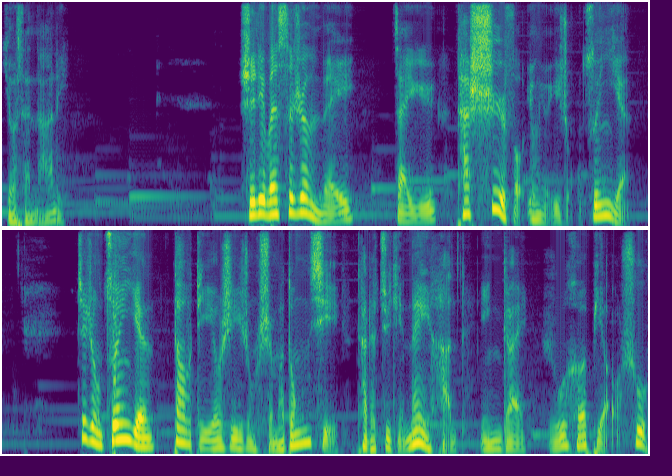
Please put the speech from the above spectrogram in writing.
又在哪里？史蒂文斯认为。在于他是否拥有一种尊严，这种尊严到底又是一种什么东西？它的具体内涵应该如何表述？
